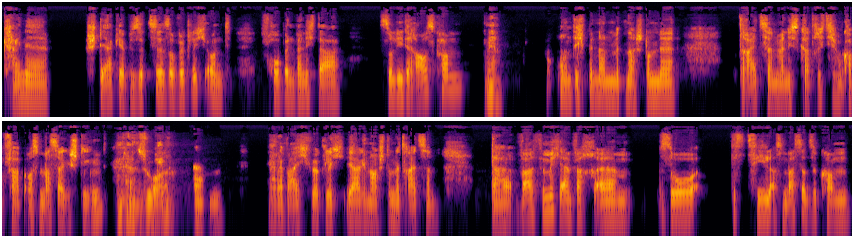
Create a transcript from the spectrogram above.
keine Stärke besitze, so wirklich. Und froh bin, wenn ich da solide rauskomme. Ja. Und ich bin dann mit einer Stunde 13, wenn ich es gerade richtig im Kopf habe, aus dem Wasser gestiegen. Ja, super. Und, ähm, ja, da war ich wirklich, ja genau, Stunde 13. Da war für mich einfach ähm, so das Ziel, aus dem Wasser zu kommen,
